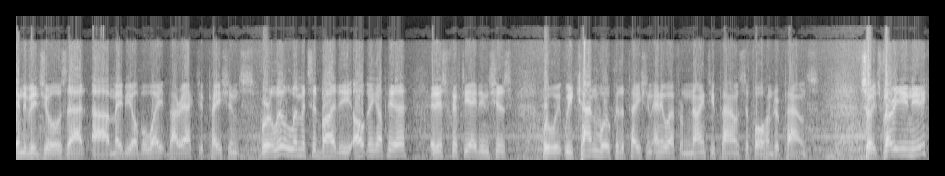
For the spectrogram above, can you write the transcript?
individuals that uh, may be overweight, bariatric patients. We're a little limited by the opening up here. It is 58 inches, but we, we can work with a patient anywhere from 90 pounds to 400 pounds. So it's very unique.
